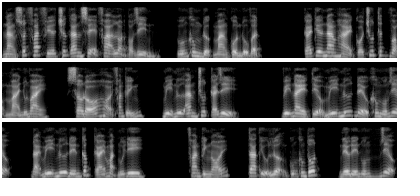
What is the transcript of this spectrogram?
nàng xuất phát phía trước ăn sẽ pha lọt bỏ gìn, uống không được mang cồn đồ vật. Cái kia Nam Hải có chút thất vọng mà nhún vai, sau đó hỏi Phan Kính, mỹ nữ ăn chút cái gì? Vị này tiểu mỹ nữ đều không uống rượu, đại mỹ nữ đến cấp cái mặt mũi đi. Phan Kính nói, ta tiểu lượng cũng không tốt, nếu đến uống rượu,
